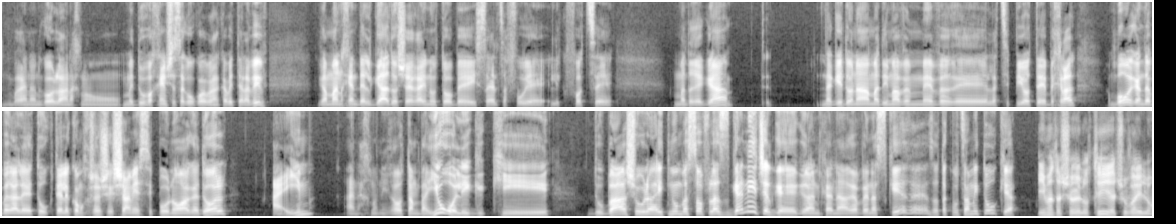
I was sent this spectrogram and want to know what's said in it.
בריין אנגולה, אנחנו מדווחים שסגרו כבר במכבי תל אביב. גם מנחן דלגדו, שראינו אותו בישראל, צפוי אה, לקפוץ מדרגה. נגיד עונה מדהימה ומעבר לציפיות בכלל. בואו רגע נדבר על טורק טלקום, אני חושב ששם יש סיפור נורא גדול. האם אנחנו נראה אותם ביורוליג, כי דובר שאולי ייתנו בסוף לסגנית של גרן קנריה, ונזכיר, אה, זאת הקבוצה מטורקיה. אם אתה שואל אותי, התשובה היא לא.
